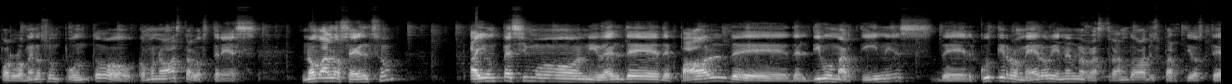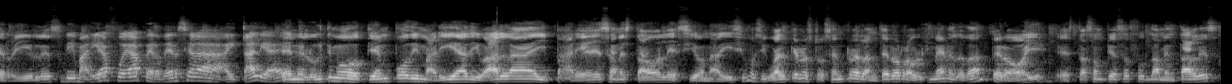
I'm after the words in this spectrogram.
por lo menos un punto, o como no, hasta los tres. No va lo Celso. Hay un pésimo nivel de, de Paul, de, del Dibu Martínez, del Cuti Romero, vienen arrastrando varios partidos terribles. Di María fue a perderse a, a Italia, ¿eh? En el último tiempo, Di María, Dybala y Paredes han estado lesionadísimos, igual que nuestro centro delantero Raúl Jiménez, ¿verdad? Pero oye, estas son piezas fundamentales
